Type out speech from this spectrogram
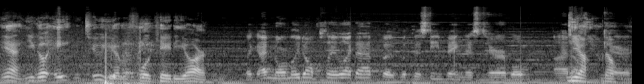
Yeah, you go eight and two, you have a four KDR. Like, I normally don't play like that, but with this team being this terrible, I don't Yeah, no. care.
